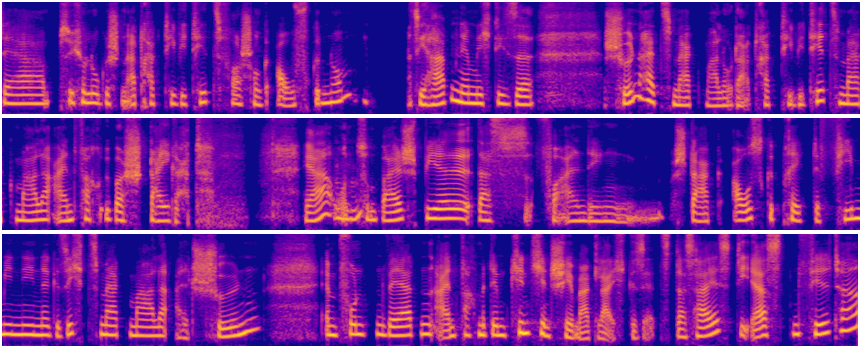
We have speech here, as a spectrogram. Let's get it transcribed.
der psychologischen Attraktivitätsforschung aufgenommen. Sie haben nämlich diese Schönheitsmerkmale oder Attraktivitätsmerkmale einfach übersteigert. Ja, mhm. und zum Beispiel, dass vor allen Dingen stark ausgeprägte feminine Gesichtsmerkmale als schön empfunden werden, einfach mit dem Kindchenschema gleichgesetzt. Das heißt, die ersten Filter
